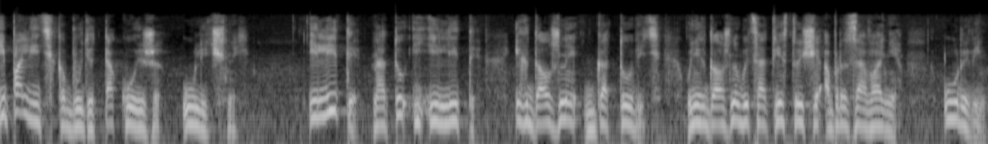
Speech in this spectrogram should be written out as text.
и политика будет такой же уличной. Элиты на то и элиты. Их должны готовить. У них должно быть соответствующее образование, уровень,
